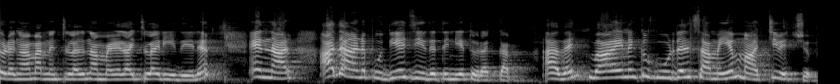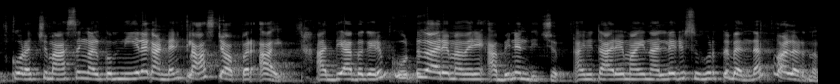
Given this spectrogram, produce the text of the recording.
തുടങ്ങാൻ പറഞ്ഞിട്ടുള്ളത് നമ്മുടേതായിട്ടുള്ള രീതിയിൽ. എന്നാൽ അതാണ് പുതിയ ജീവിതത്തിന്റെ തുടക്കം. അവൻ വായനക്ക് കൂടുതൽ സമയം മാറ്റിവെച്ചു. കുറച്ചു മാസങ്ങൾക്കും നീലകണ്ഠൻ ക്ലാസ് ടോപ്പർ ആയി. അധ്യാപകരും കൂട്ടുകാരും അവനെ അഭിനന്ദിച്ചു. അനുതാരയുമായി നല്ലൊരു സുഹൃത്ത് ബന്ധം വളർന്നു.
